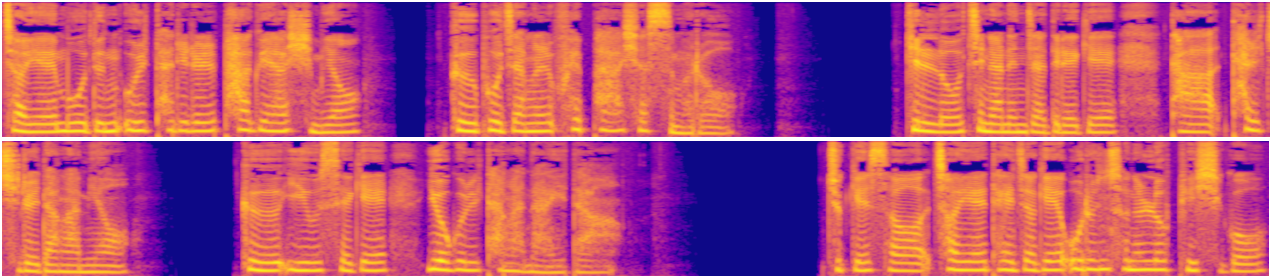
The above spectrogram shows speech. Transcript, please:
저의 모든 울타리를 파괴하시며 그 보장을 회파하셨으므로 길로 지나는 자들에게 다 탈취를 당하며 그 이웃에게 욕을 당하나이다. 주께서 저의 대적의 오른손을 높이시고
